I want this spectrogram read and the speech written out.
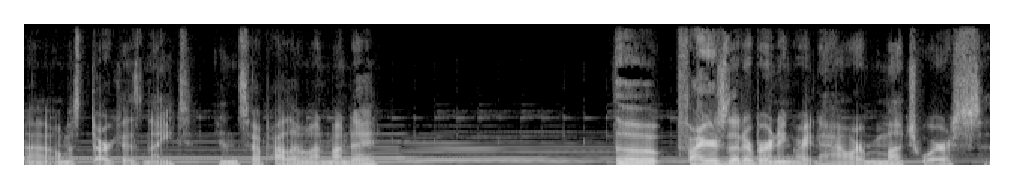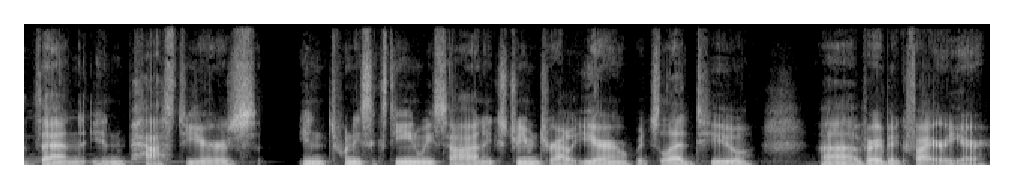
uh, almost dark as night in Sao Paulo on Monday. The fires that are burning right now are much worse than in past years. In 2016, we saw an extreme drought year, which led to a very big fire year.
